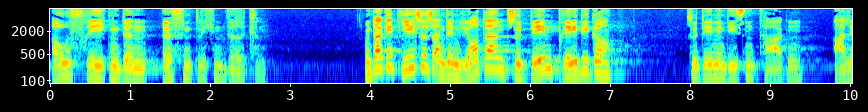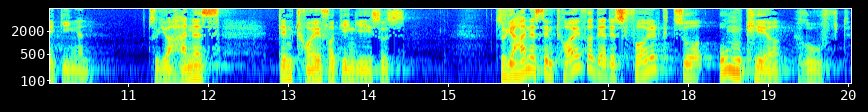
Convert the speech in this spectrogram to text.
aufregenden öffentlichen Wirken. Und da geht Jesus an den Jordan zu dem Prediger, zu dem in diesen Tagen alle gingen. Zu Johannes, dem Täufer, ging Jesus. Zu Johannes, dem Täufer, der das Volk zur Umkehr ruft.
